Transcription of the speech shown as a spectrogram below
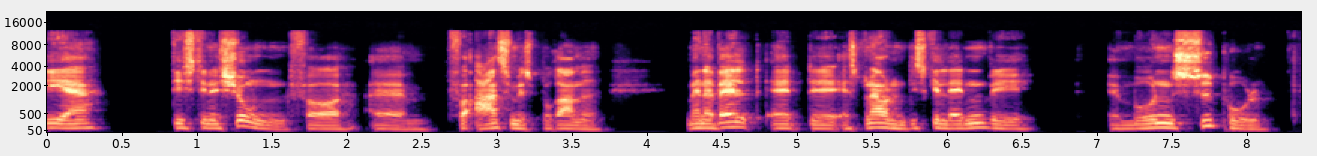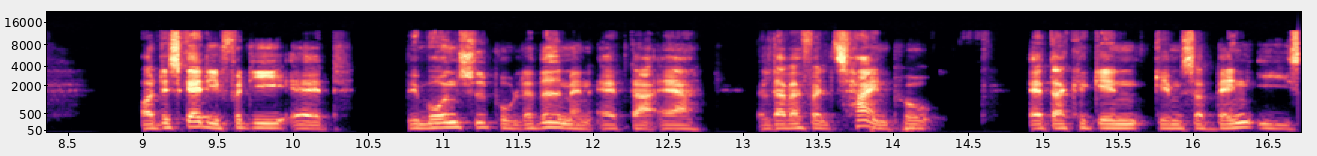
det er destinationen for, øh, for Artemis-programmet. Man har valgt, at øh, astronauterne de skal lande ved øh, månens sydpol, og det skal de, fordi at ved månens sydpol, der ved man, at der er, eller der er i hvert fald tegn på, at der kan gemme sig vandis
